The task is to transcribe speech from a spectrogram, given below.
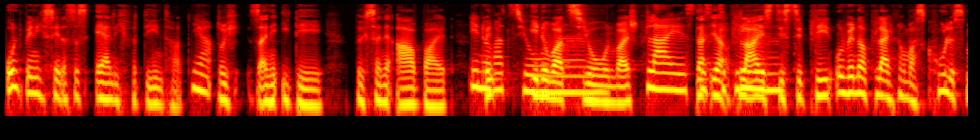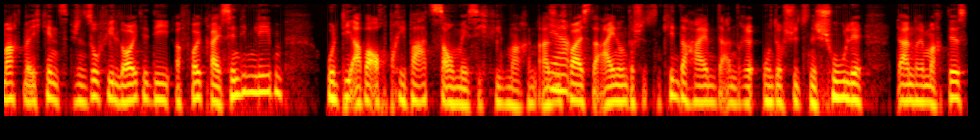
und wenn ich sehe, dass es ehrlich verdient hat, Ja. durch seine Idee, durch seine Arbeit, Innovation. wenn, Innovation, weißt Fleiß, da, Disziplin. ja, Fleiß, Disziplin und wenn er vielleicht noch was Cooles macht, weil ich kenne inzwischen so viele Leute, die erfolgreich sind im Leben und die aber auch privat saumäßig viel machen. Also Ja. ich weiß, der eine unterstützt ein Kinderheim, der andere unterstützt eine Schule, der andere macht das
